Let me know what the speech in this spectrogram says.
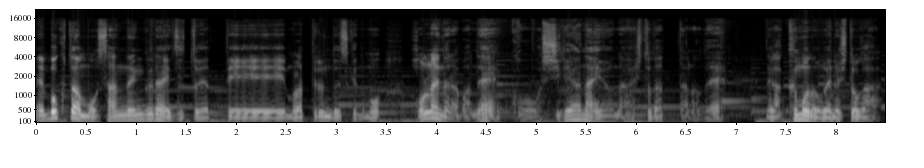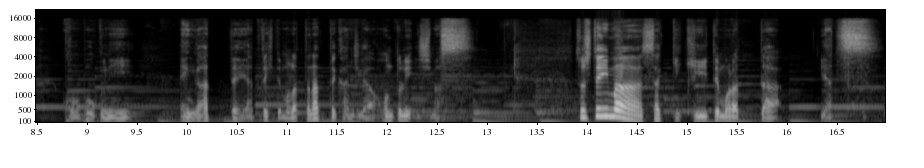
え僕とはもう3年ぐらいずっとやってもらってるんですけども本来ならばねこう知り合わないような人だったのでなんか雲の上の人がこう僕に縁があってやってきてもらったなって感じが本当にします。そして今さっき聞いてもらったやつ。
